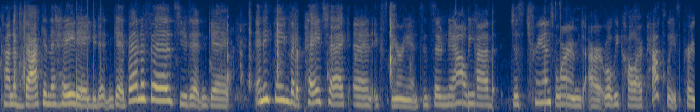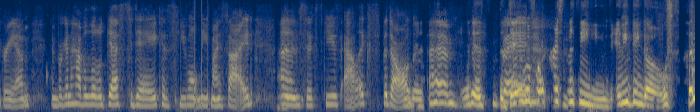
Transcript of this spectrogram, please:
kind of back in the heyday. You didn't get benefits, you didn't get anything but a paycheck and experience. And so now we have just transformed our what we call our pathways program and we're going to have a little guest today because he won't leave my side um, so excuse alex the dog It is, um, it is the but- day before Christmas Eve. Anything goes.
